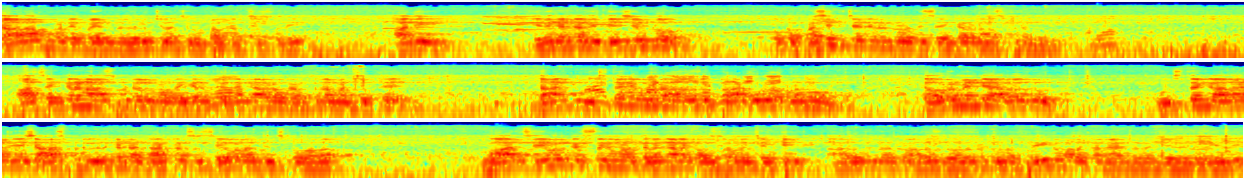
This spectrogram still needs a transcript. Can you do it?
దాదాపు ఒక డెబ్బై ఎనిమిది వేల నుంచి లక్ష రూపాయలు ఖర్చు వస్తుంది. అది ఎందుకంటే అది దేశంలో ఒక ప్రసిద్ధి చెందినటువంటి శంకరన్ హాస్పిటల్ ఉంది. ఆ శంకరన్ హాస్పిటల్ మన దగ్గర తెలంగాణలో కడుతున్నామని చెప్తే దానికి ఉచితంగా కూడా ఆ రోజు ప్లాట్ కూడా మనము గవర్నమెంటే ఆ రోజు ఉచితంగా అలాట్ చేసి హాస్పిటల్ ఎందుకంటే డాక్టర్స్ సేవలు అందించుకోవాలా? వారి సేవలు ఖచ్చితంగా మన తెలంగాణకు అవసరం అని చెప్పి ఆ రోజు నాకు ఆ రోజు గవర్నమెంట్ కూడా ఫ్రీగా వాళ్ళకి అలాంటి చేయడం జరిగింది.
